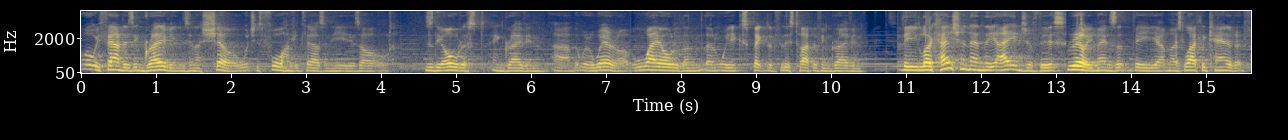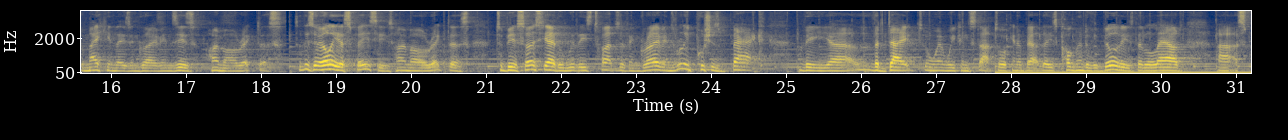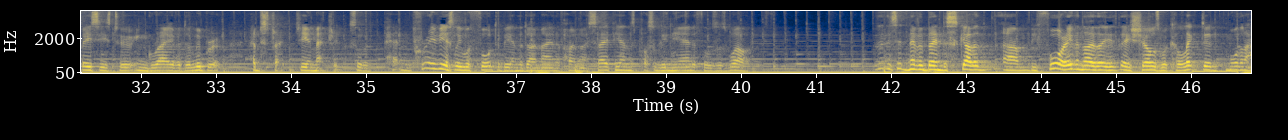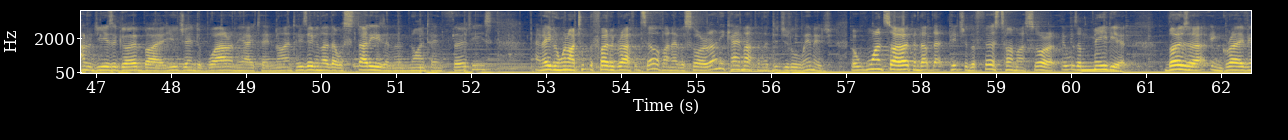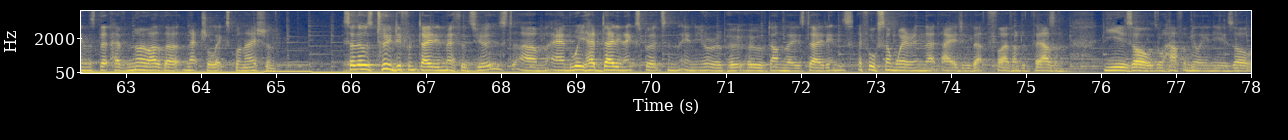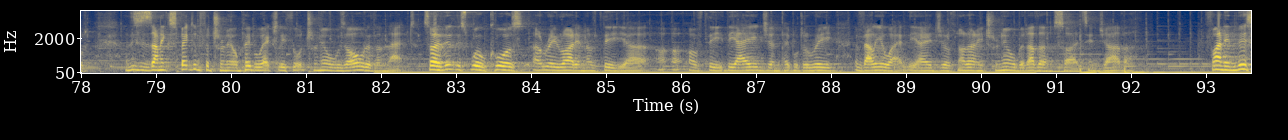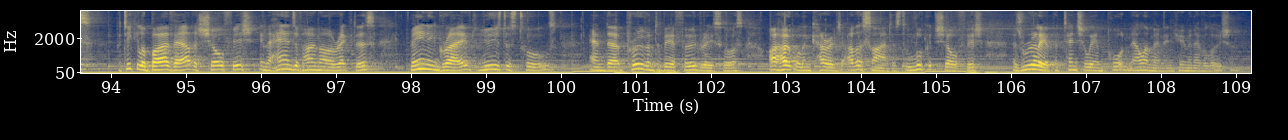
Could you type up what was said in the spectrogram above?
What we found is engravings in a shell which is 400,000 years old. This is the oldest engraving uh, that we're aware of, way older than, than we expected for this type of engraving. The location and the age of this really means that the uh, most likely candidate for making these engravings is Homo erectus. So this earlier species, Homo erectus, to be associated with these types of engravings really pushes back the, uh, the date when we can start talking about these cognitive abilities that allowed uh, a species to engrave a deliberate abstract geometric sort of pattern previously were thought to be in the domain of Homo sapiens, possibly Neanderthals as well. This had never been discovered um, before, even though the, these shells were collected more than 100 years ago by Eugene Dubois in the 1890s, even though they were studied in the 1930s. And even when I took the photograph itself, I never saw it. It only came up in the digital image. But once I opened up that picture, the first time I saw it, it was immediate. Those are engravings that have no other natural explanation. So there was two different dating methods used um, and we had dating experts in, in Europe who, who, have done these datings. They fall somewhere in that age of about 500,000 years old or half a million years old. And this is unexpected for Trinil. People actually thought Trinil was older than that. So th this will cause a rewriting of the, uh, of the, the age and people to re-evaluate the age of not only Trinil but other sites in Java. Finding this particular bivalve, a shellfish, in the hands of Homo erectus, being engraved, used as tools, and uh, proven to be a food resource, I hope will encourage other scientists to look at shellfish as really a potentially important element in human evolution.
